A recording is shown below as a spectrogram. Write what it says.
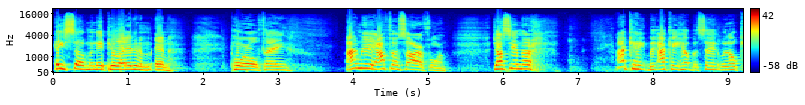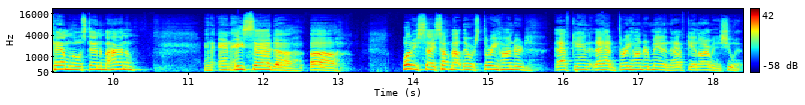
he's so manipulated and, and poor old thing. I mean, I feel sorry for him. Did y'all see him there? I can't. Be, I can't help but say it. When old Kamala was standing behind him, and and he said, uh, uh, "What did he say? Something about there was 300 Afghan. They had 300 men in the Afghan army." And she went,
